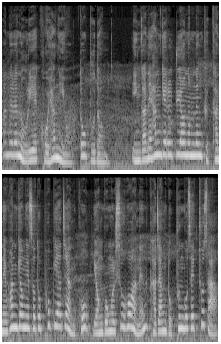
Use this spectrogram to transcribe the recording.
하늘은 우리의 고향이요 또 무덤. 인간의 한계를 뛰어넘는 극한의 환경에서도 포기하지 않고 영공을 수호하는 가장 높은 곳의 투사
